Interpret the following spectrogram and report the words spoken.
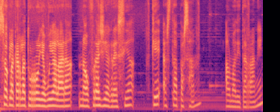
Soc la Carla Torró i avui a l'Ara, naufragi a Grècia, què està passant al Mediterrani?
